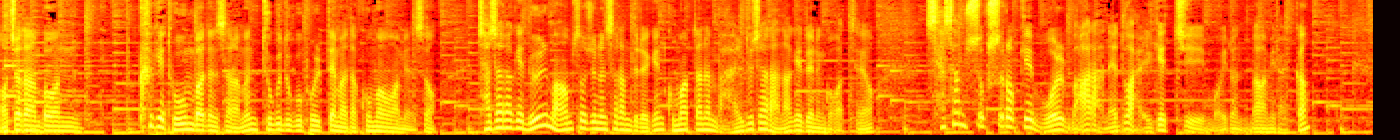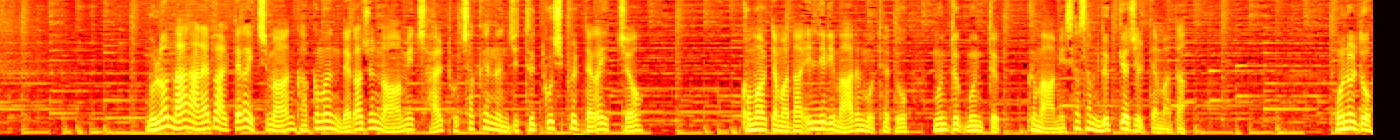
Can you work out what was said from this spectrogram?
어쩌다 한번 크게 도움받은 사람은 두고두고 볼 때마다 고마워하면서 자잘하게 늘 마음 써주는 사람들에겐 고맙다는 말도 잘 안 하게 되는 것 같아요. 새삼 쑥스럽게 뭘 말 안 해도 알겠지 뭐 이런 마음이랄까? 물론 말안 해도 알 때가 있지만 가끔은 내가 준 마음이 잘 도착했는지 듣고 싶을 때가 있죠. 고마울 때마다 일일이 말은 못해도 문득 문득 그 마음이 새삼 느껴질 때마다 오늘도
